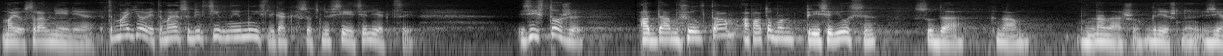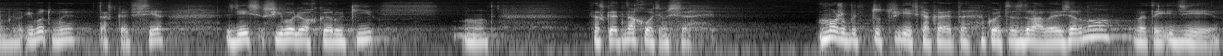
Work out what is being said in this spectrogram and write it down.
мое сравнение? Это мое, это мои субъективные мысли, как, собственно, все эти лекции – Здесь тоже Адам жил там, а потом он переселился сюда, к нам, на нашу грешную землю. И вот мы, так сказать, все здесь с его легкой руки, вот, так сказать, находимся. Может быть, тут есть какое-то какое здравое зерно в этой идее.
